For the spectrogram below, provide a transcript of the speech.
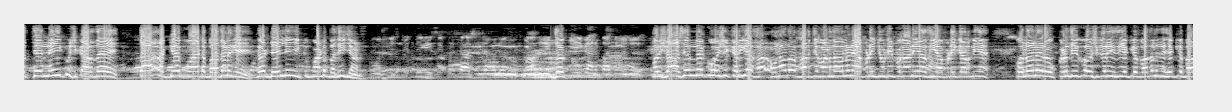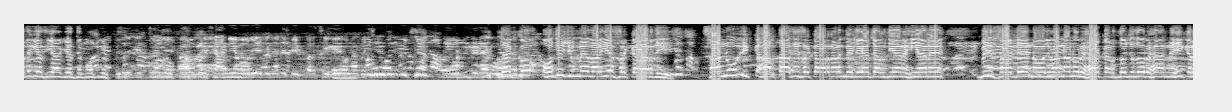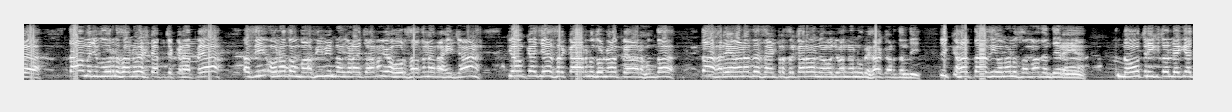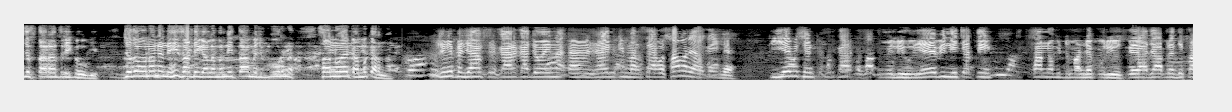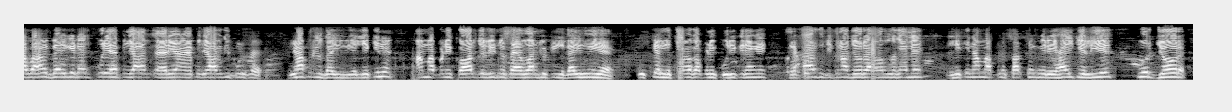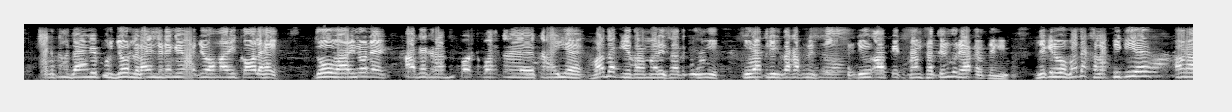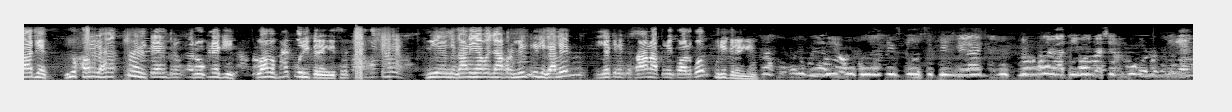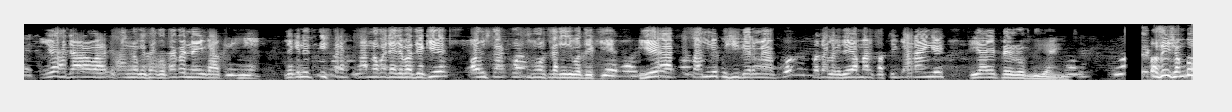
ਇੱਥੇ ਨਹੀਂ ਕੁਝ ਕਰਦੇ ਤਾਂ ਅੱਗੇ ਪੁਆਇੰਟ ਵਧਣਗੇ ਫਿਰ ਡੇਲੀ ਇੱਕ ਪੁਆਇੰਟ ਵਧੀ ਜਾਣ। ਪ੍ਰਸ਼ਾਸਨ ਦੇ ਵੱਲੋਂ ਰੋਕਣ ਦੀ ਦੇਖ- ਕੀ ਗੱਲਬਾਤ ਹੋਈ ਹੈ ਪ੍ਰਸ਼ਾਸਨ ਨੇ ਕੋਸ਼ਿਸ਼ ਕਰੀ ਆ ਸਾ- ਉਹਨਾਂ ਦਾ ਫਰਜ਼ ਬਣਦਾ ਉਹਨਾਂ ਨੇ ਆਪਣੀ ਡਿਊਟੀ ਪਕਾਣੀ ਆ ਅਸੀਂ ਆਪਣੀ ਕਰਨੀ ਹੈ ਉਹਨਾਂ ਨੇ ਰੋਕਣ ਦੀ ਕੋਸ਼ਿਸ਼ ਕਰੀ ਸੀ ਅੱਗੇ ਵਧਣ ਦੀ ਸੀ ਅੱਗੇ ਵਧ ਗਏ ਅਸੀਂ ਆ ਕੇ ਇੱਥੇ ਪਹੁੰਚ ਗਏ। ਸੋ ਜਿਸ ਤਰ੍ਹਾਂ ਲੋਕਾਂ ਨੂੰ ਪਰੇਸ਼ਾਨੀ ਹੋ ਰਹੀ ਹੈ ਜਿਨ੍ਹਾਂ ਦੇ ਪੇਪਰ ਸੀਗੇ ਉਹਨਾਂ ਬੱਚਿਆਂ ਦੇ ਉਹ ਵੀ ਜਿਹੜਾ ਰੋਕ ਦੇਖੋ ਉਹਦੀ ਜ਼ਿੰਮੇਵਾਰੀ ਹੈ ਸਰਕਾਰ ਦੀ। ਸਾਨੂੰ ਇੱਕ ਹਫ਼ਤਾ ਅਸੀਂ ਸਰਕਾਰ ਨਾਲ ਮੀਟਿੰਗਾਂ ਚੱਲਦੀਆਂ ਰਹੀਆਂ ਨੇ ਵੀ ਸਾਡੇ ਨੌਜਵਾਨਾਂ ਨੂੰ ਰਿਹਾ ਕਰ ਦਿਓ ਜਦੋਂ ਰਿਹਾ ਨਹੀਂ ਕਰਿਆ। ਤਾਂ ਮਜਬੂਰਨ ਸਾਨੂੰ ਇਹ ਸਟੈਪ ਚੱਕਣਾ ਪਿਆ। ਅਸੀਂ ਉਹਨਾਂ ਤੋਂ ਮਾਫੀ ਵੀ ਮੰਗਣਾ ਚਾਹਾਂਗੇ, ਹੋਰ ਸਾਧਨਾਂ ਰਾਹੀਂ ਜਾਣ। ਕਿਉਂਕਿ ਜੇ ਸਰਕਾਰ ਨੂੰ ਤੁਹਾਡੇ ਨਾਲ ਪਿਆਰ ਹੁੰਦਾ, ਤਾਂ ਹਰਿਆਣਾ ਦੇ ਸੈਂਟਰ ਸਰਕਾਰਾਂ ਨੌਜਵਾਨਾਂ ਨੂੰ ਰਿਹਾ ਕਰ ਦਿੰਦੀ। ਇੱਕ ਹਫ਼ਤਾ ਅਸੀਂ ਉਹਨਾਂ ਨੂੰ ਸਮਾਂ ਦਿੰਦੇ ਰਹੇ ਹਾਂ। 9 ਤਰੀਕ ਤੋਂ ਲੈ ਕੇ ਅੱਜ 17 ਤਰੀਕ ਹੋ ਗਈ। ਜਦੋਂ ਉਹਨਾਂ ਨੇ ਨਹੀਂ ਸਾਡੀ ਗੱਲ ਮੰਨੀ, ਤਾਂ ਮਜਬੂਰਨ ਸਾਨੂੰ ਇਹ ਕੰਮ ਕਰਨਾ। ਜਿਵੇਂ ਪੰਜਾਬ ਸਰਕਾਰ ਦਾ ਜੋ ਹੈ, ਇਨਕੀ ਮਨਸਾ, ਉਹ ਸਾਹਮਣੇ ਆ ਗਈ ਹੈ। कि ये भी सेंटर सरकार के साथ मिली हुई है, ये भी नहीं चाहती किसानों की डिमांडें पूरी हो सके। आज आपने देखा वहाँ बैरिकेड पूरे है, पंजाब एरिया है, पंजाब की पुलिस है, यहाँ पर लगाई हुई है। लेकिन हम अपनी कॉल जो लीडर साहबान ड्यूटी लगाई हुई है, उसके मुताबिक अपनी पूरी करेंगे। सरकार को जितना ज़ोर है और लगा ले, लेकिन हम अपने साथियों की रिहाई के लिए पुरजोर लगाएँगे पुरजोर लड़ाई लड़ेंगे। और जो हमारी कॉल है, दो बार इन्होंने आगे करा दी पोस्टपोन कर, कराई है। वादा किया था हमारे साथ कि हम सोलह तारीख तक अपने जो आपके किसान साथी उनको रिहा कर देंगे। लेकिन वो वादा खिलाफी की है और आज जो कॉल है ट्रेन रोकने की वो हम अपने पूरी करेंगे। सरकार को लगानी है यहाँ पर मिलिट्री लगा ले लेकिन किसान अपनी कॉल को पूरी करेंगे। ये हज़ारों बार किसानों के साथ होता है कोई नई बात नहीं है। लेकिन इस तरफ़ किसानों का जज्बा देखिए आविष्कार कोर्स कोर्स का यदि देखिए ये आपके सामने कुछ ही देर में आपको पता लग जाए हमारे साथी भी आएंगे या ये ट्रेन रोक दी जाएगी असि शंभू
